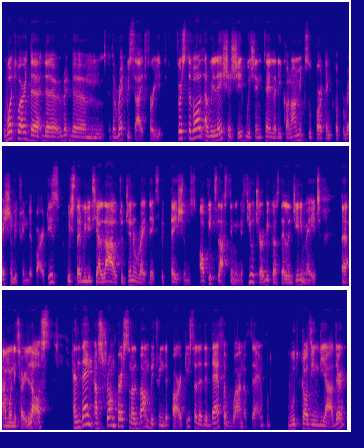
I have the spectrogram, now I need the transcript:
What were the the the, um, the requisite for it? First of all, a relationship which entailed economic support and cooperation between the parties, which stability allowed to generate the expectations of its lasting in the future because they legitimate uh, a monetary loss. And then a strong personal bond between the parties so that the death of one of them would, would cause in the other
